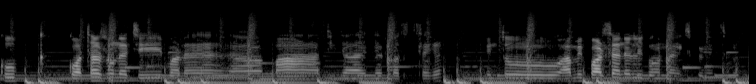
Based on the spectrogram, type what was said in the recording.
খুব কথা শুনেছি মানে মা দিদা এদের কাছ থেকে কিন্তু আমি পার্সোনালি কোনো এক্সপিরিয়েন্স নেই।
